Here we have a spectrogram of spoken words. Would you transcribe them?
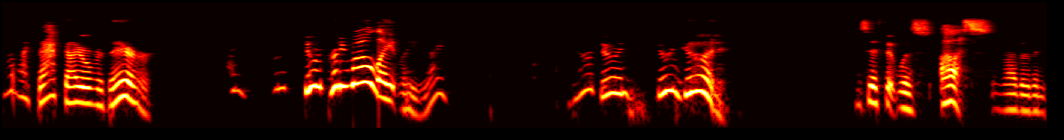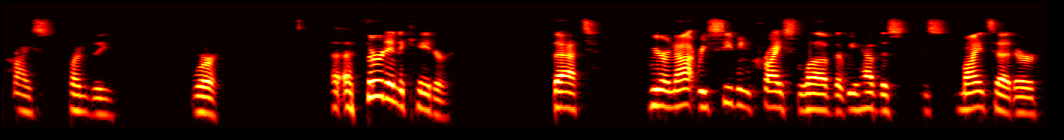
Not like that guy over there. I'm, I'm doing pretty well lately. I, you doing doing good. As if it was us rather than Christ's cleansing work. A, a third indicator that we are not receiving Christ's love, that we have this, this mindset or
